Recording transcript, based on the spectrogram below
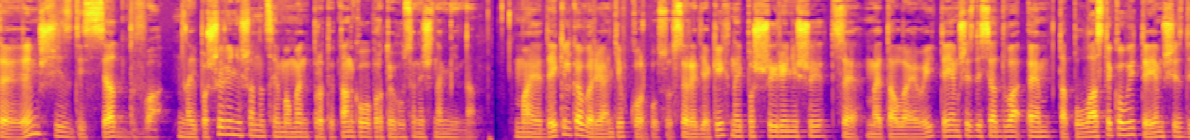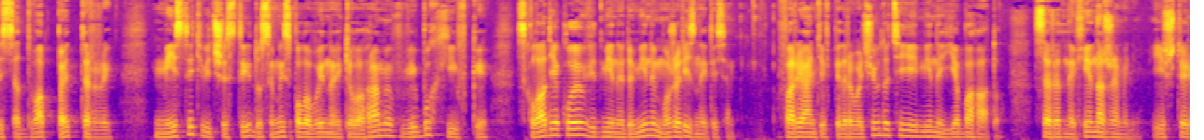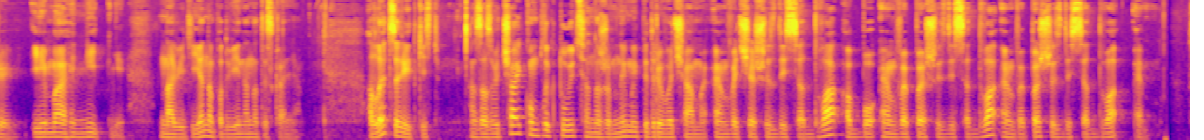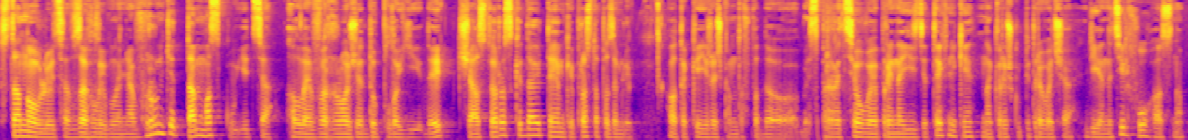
ТМ-62 найпоширеніша на цей момент протитанкова протигусенична міна. Має декілька варіантів корпусу, серед яких найпоширеніші це металевий ТМ-62М та пластиковий ТМ-62П3. Містить від 6 до 7,5 кг вибухівки, склад якої від міни до міни може різнитися. Варіантів підривачів до цієї міни є багато. Серед них і нажимні, і штиреві, і магнітні, навіть є на подвійне натискання. Але це рідкість. Зазвичай комплектуються нажимними підривачами МВЧ-62 або МВП-62, МВП-62М. Встановлюється в заглиблення в ґрунті та маскується, але ворожі дуплоїди часто розкидають таємки просто по землі. Отакий їжачкам до вподоби. Спрацьовує при наїзді техніки на кришку підривача. Діє на ціль фугасно.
